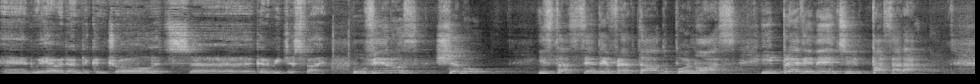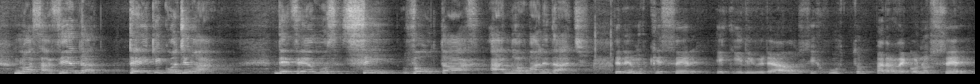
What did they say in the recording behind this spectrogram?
and we have it under control. It's uh, going to be just fine. O vírus chegou, está sendo enfrentado por nós e brevemente passará. Nossa vida tem que continuar. Devemos sim voltar à normalidade. tenemos que ser equilibrados y justos para reconocer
